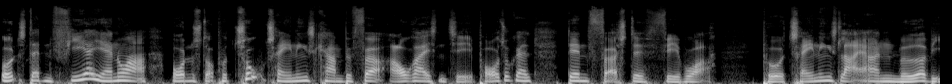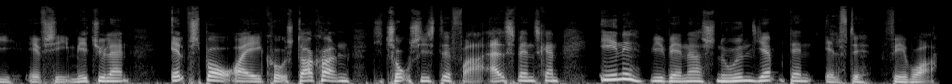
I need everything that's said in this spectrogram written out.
onsdag den 4. januar, hvor den står på to træningskampe før afrejsen til Portugal den 1. februar. På træningslejren møder vi FC Midtjylland, Elfsborg og AK Stockholm, de to sidste fra Allsvenskan, inden vi vender snuden hjem den 11. februar.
